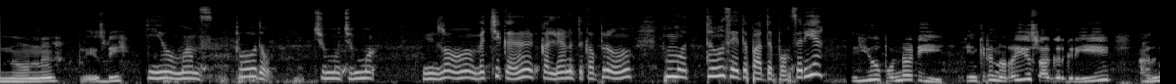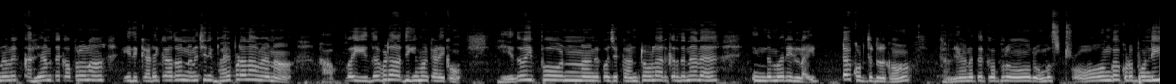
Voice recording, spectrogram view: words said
இன்னொன்னு ப்ளீஸ் டி. ஐயோ மாம்ஸ் போதும். சும்மா சும்மா. இதெல்லாம் வச்சுக்க. கல்யாணத்துக்கு அப்புறம் மொத்தமும் சேர்த்து பார்த்துப்போம். சரியா? ஐயோ பொண்டாட்டி என்கிட்ட நிறைய ஸ்டாக் இருக்குடி. அதனால கல்யாணத்துக்கு அப்புறம்லாம் இது கிடைக்காதோன்னு நினச்சி நீ பயப்படலாம் வேணாம். அப்போ இதை விட அதிகமாக கிடைக்கும். ஏதோ இப்போ நாங்கள் கொஞ்சம் கண்ட்ரோலாக இருக்கிறதுனால இந்த மாதிரி லைட்டாக கொடுத்துட்டு இருக்கோம். கல்யாணத்துக்கு அப்புறம் ரொம்ப ஸ்ட்ராங்காக கொடுப்போம்டி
